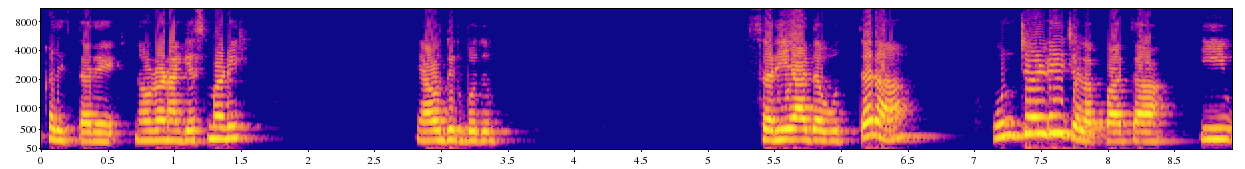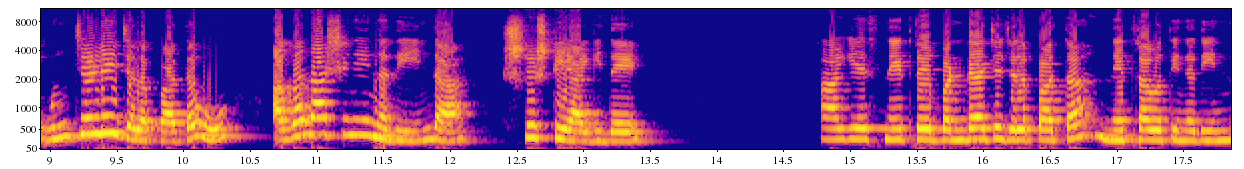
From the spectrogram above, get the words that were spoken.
ಕರೀತಾರೆ? ನೋಡೋಣ ಗೆಸ್ ಮಾಡಿ. ಯಾವುದಿರ್ಬೋದು? ಸರಿಯಾದ ಉತ್ತರ, ಉಂಚಳ್ಳಿ ಜಲಪಾತ. ಈ ಉಂಚಳ್ಳಿ ಜಲಪಾತವು ಅಗನಾಶಿನಿ ನದಿಯಿಂದ ಸೃಷ್ಟಿಯಾಗಿದೆ. ಹಾಗೆ ಸ್ನೇಹಿತರೆ, ಬಂಡಾಜ ಜಲಪಾತ ನೇತ್ರಾವತಿ ನದಿಯಿಂದ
